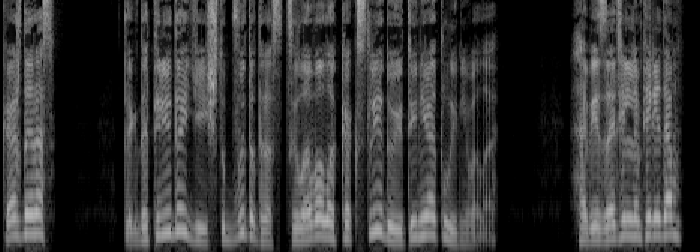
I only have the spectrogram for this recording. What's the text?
Каждый раз. Тогда передай ей, чтобы в этот раз целовала как следует и не отлынивала. Обязательно передам.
